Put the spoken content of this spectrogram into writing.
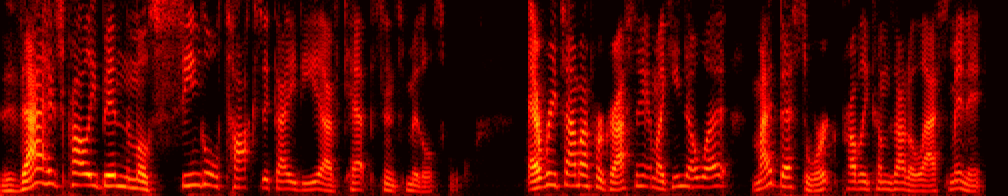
that has probably been the most single toxic idea I've kept since middle school every time I procrastinate, I'm like, you know what? My best work probably comes out of last minute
